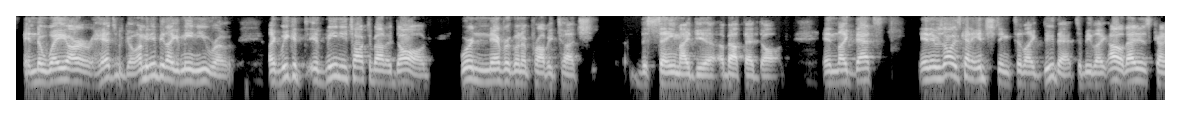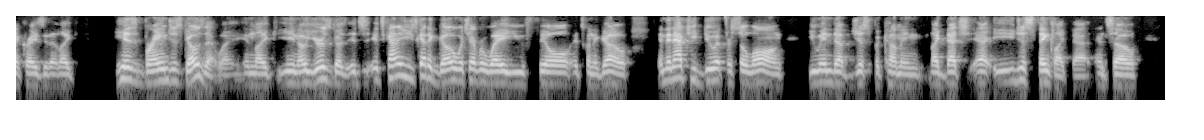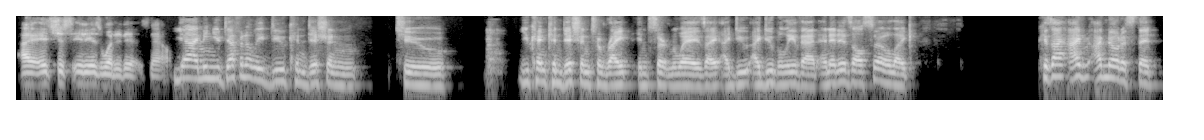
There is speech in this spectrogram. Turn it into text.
and the way our heads would go. I mean, it'd be like if me and you wrote, like we could if me and you talked about a dog, we're never going to probably touch the same idea about that dog, and like that's and it was always kind of interesting to like do that to be like, oh, that is kind of crazy that like his brain just goes that way and like you know yours goes it's it's kind of you just got to go whichever way you feel it's going to go and then after you do it for so long you end up just becoming like that's uh, you just think like that and so I, it's just it is what it is now Yeah, I mean, you definitely do condition to. You can condition to write in certain ways. I, I do. I do believe that, and it is also like because I I've, I've noticed that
